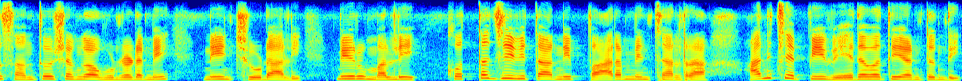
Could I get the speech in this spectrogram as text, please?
సంతోషంగా ఉండడమే నేను చూడాలి. మీరు మళ్ళీ కొత్త జీవితాన్ని ప్రారంభించాలరా అని చెప్పి వేదవతి అంటుంది.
